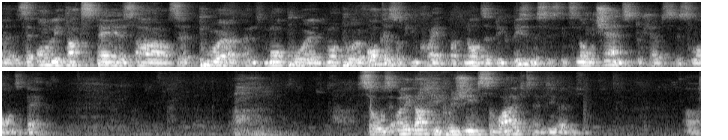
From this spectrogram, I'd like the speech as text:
the only taxpayers are the poor and more poor and more poor workers of Ukraine, but not the big businesses. It's no chance to have these loans back. So the oligarchic regime survived and even uh,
